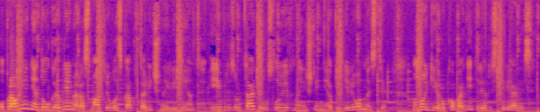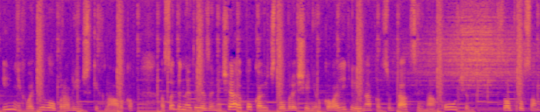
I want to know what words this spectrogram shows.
Управление долгое время рассматривалось как вторичный элемент, и в результате в условиях нынешней неопределенности многие руководители растерялись, и не хватило управленческих навыков. Особенно это я замечаю по количеству обращений руководителей на консультации, на коучинг с вопросом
